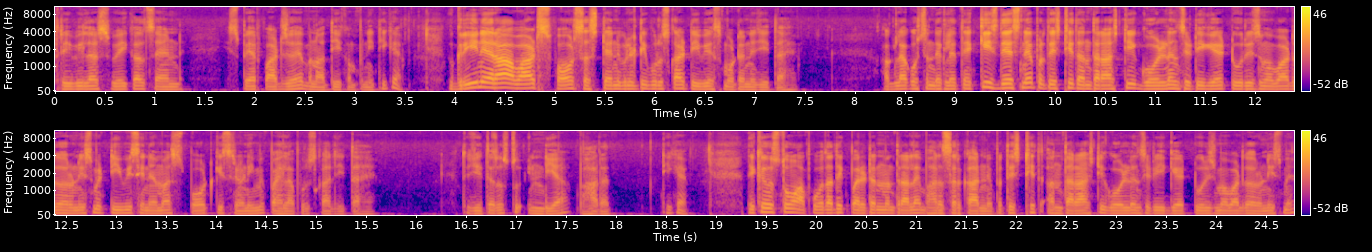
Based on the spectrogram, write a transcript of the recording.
three wheelers vehicles and spare part जो है बनाती है कंपनी ठीक है? तो Green Era awards for sustainability पुरस्कार टीवीएस मोटर ने जीता है। अगला क्वेश्चन देख लेते हैं। किस देश ने प्रतिष्ठित अंतर्राष्ट्रीय golden city gate tourism award दो हज़ार में टीवी सिनेमा स्पोर्ट की श्रेणी में पहला पुरस्कार जीता है? तो जीता दोस्तों इंडिया, भारत। ठीक है? देखिए दोस्तों, आपको बता दें पर्यटन मंत्रालय, भारत सरकार ने प्रतिष्ठित अंतर्राष्ट्रीय golden city gate tourism award दो हज़ार उन्नीस में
